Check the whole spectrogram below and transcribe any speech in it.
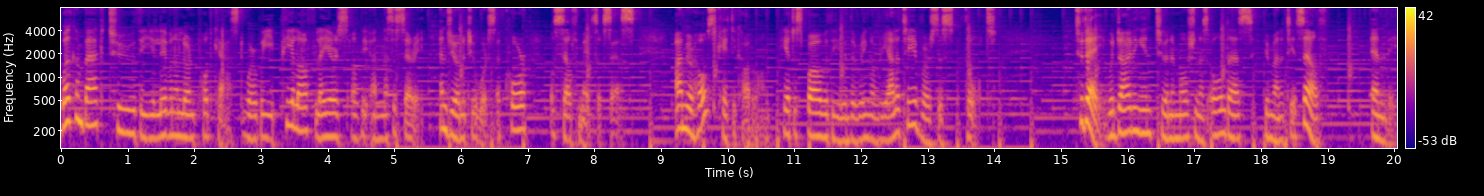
Welcome back to the Live and Learn podcast, where we peel off layers of the unnecessary and journey towards a core of self made success. I'm your host, Katy Caroan, here to spar with you in the ring of reality versus thought. Today, we're diving into an emotion as old as humanity itself envy.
